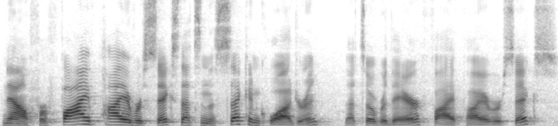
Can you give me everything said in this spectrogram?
Now for 5 pi over 6, that's in the second quadrant. That's over there, 5 pi over 6.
